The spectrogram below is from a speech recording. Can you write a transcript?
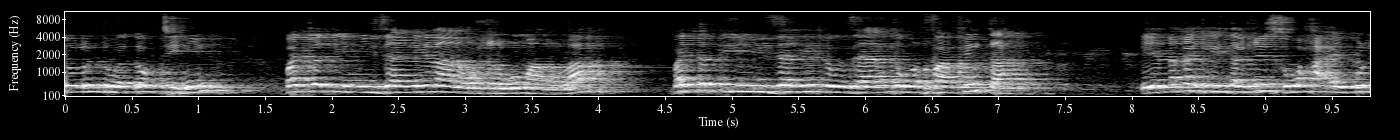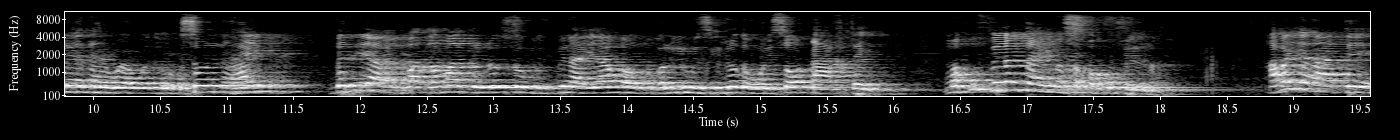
dowladda waad ogtihiin bajet iyo miisaaniyadaana wax lagu maamulaa bajet iyo miisaaniyadda wasaaradda warfaafinta iyo dhaqanka iyo dalxiiska waxa ay ku leedahay waa wada ogsoonnahay. Berriyaaba baarlamaanka loo soo gudbinayaa oo golihii wasiirada way soo dhaaftay ma ku filan tahay mase ma ku filna? Haba yaraatee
